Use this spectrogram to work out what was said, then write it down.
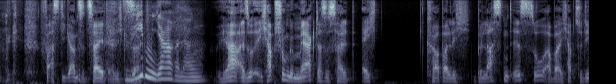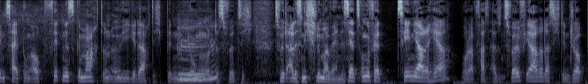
Fast die ganze Zeit, ehrlich gesagt. Sieben Jahre lang. Ja, also ich habe schon gemerkt, dass es halt echt körperlich belastend ist, so, aber ich habe zu dem Zeitpunkt auch Fitness gemacht und irgendwie gedacht, ich bin Mhm. jung und es wird sich, es wird alles nicht schlimmer werden. Es ist jetzt ungefähr zehn Jahre her oder fast, also zwölf Jahre, dass ich den Job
